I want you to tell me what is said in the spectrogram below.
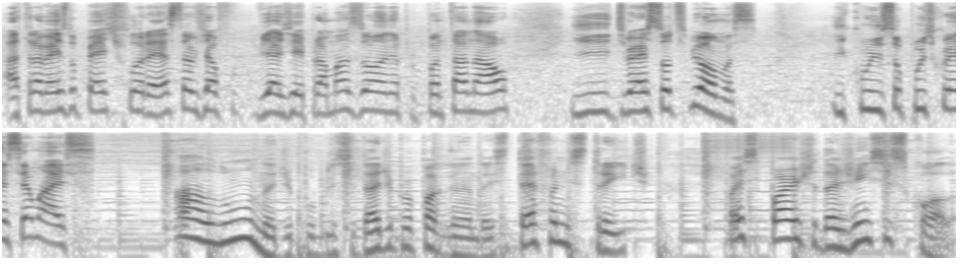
Através do PET Floresta, eu já viajei para a Amazônia, para o Pantanal e diversos outros biomas. E com isso eu pude conhecer mais. A aluna de Publicidade e Propaganda Stephanie Strait faz parte da Agência Escola,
